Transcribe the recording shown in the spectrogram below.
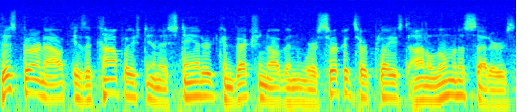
This burnout is accomplished in a standard convection oven where circuits are placed on alumina setters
